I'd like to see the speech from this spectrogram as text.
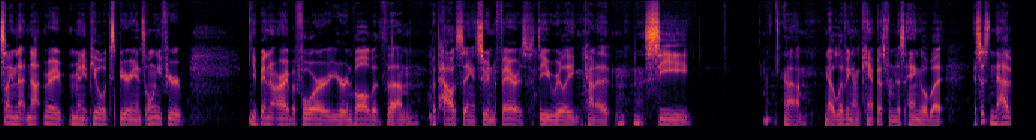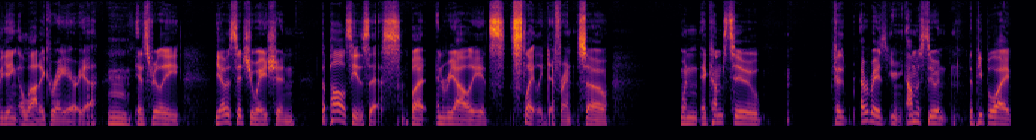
something that not very many people experience. Only if you're you've been an RA before, or you're involved with um, with housing and student affairs, do you really kind of see um, you know living on campus from this angle? But it's just navigating a lot of gray area. Mm. It's really you have a situation. The policy is this, but in reality, it's slightly different. So when it comes to because everybody's, I'm a student. The people I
